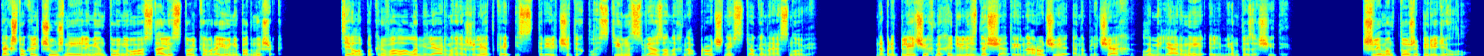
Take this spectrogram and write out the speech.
Так что кольчужные элементы у него остались только в районе подмышек. Тело покрывала ламеллярная жилетка из стрельчатых пластин, связанных на прочной стеганой основе. На предплечьях находились дощатые наручи, а на плечах — ламеллярные элементы защиты. Шлем он тоже переделал.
